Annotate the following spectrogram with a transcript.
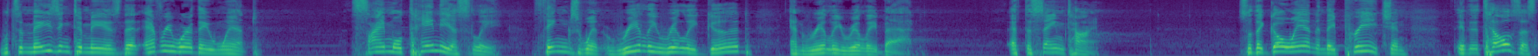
What's amazing to me is that everywhere they went, simultaneously, things went really, really good and really, really bad at the same time. So they go in and they preach, and it tells us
